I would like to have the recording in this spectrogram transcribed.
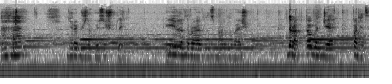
Aha. Nie robisz dachu, jesteś tutaj. Ile drewna zmarnowałeś? Dobra, to będzie koniec.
